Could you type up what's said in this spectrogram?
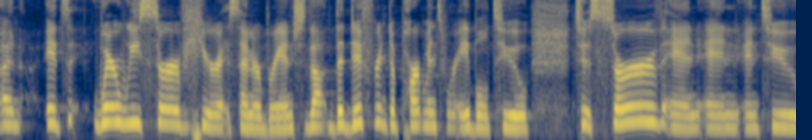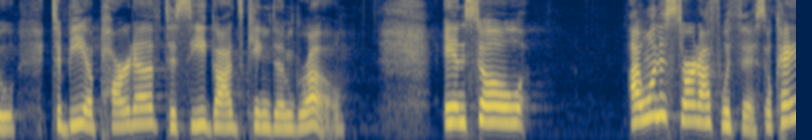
an it's where we serve here at Center Branch. The, the different departments we're able to, to serve and, and, and to, to be a part of, to see God's kingdom grow. And so I want to start off with this, okay?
